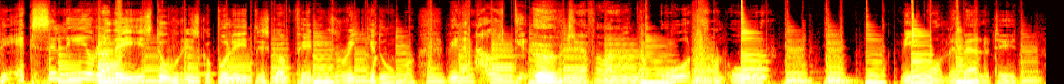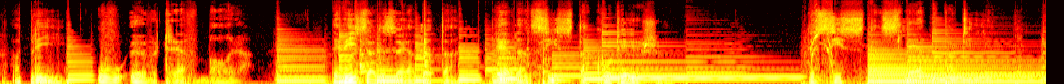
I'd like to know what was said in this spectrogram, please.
Vi excellerade i historisk och politisk uppfinningsrikedom och ville alltid överträffa varandra år från år. Vi kom emellertid att bli oöverträffbara. Det visade sig att detta blev den sista kortegen. Det sista slädpartiet.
